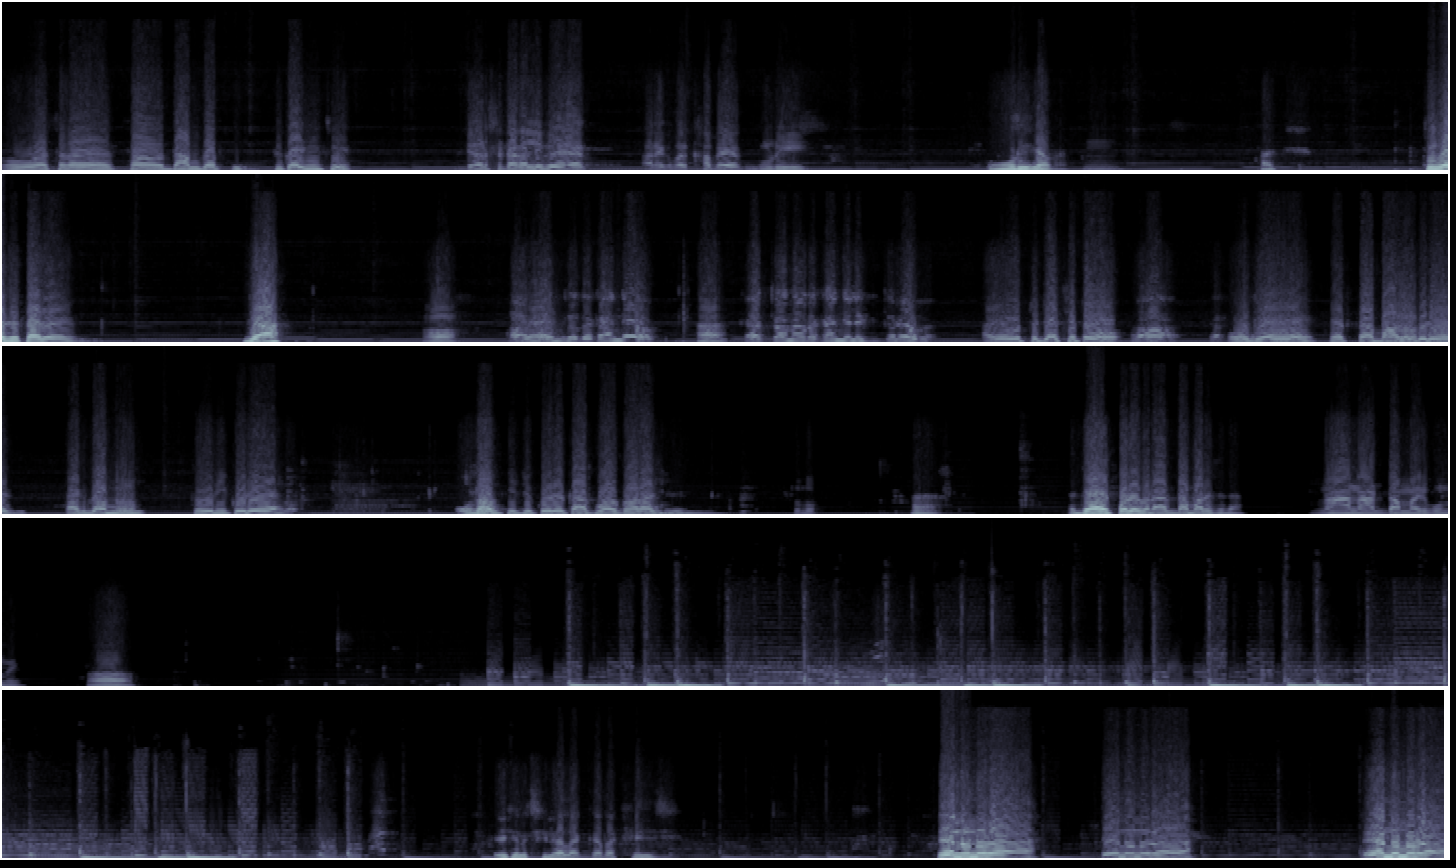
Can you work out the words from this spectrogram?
ও আসলে সব দাম দর চুকাই দিয়েছিস দেড়শো টাকা নিবে এক আর একবার খাবে এক মুড়ি। মুড়ি যাবে হুম। আচ্ছা। ঠিক আছে তাহলে যা। হ্যাঁ। দেন। দেখান দিও হ্যাঁ? খেতটা না দেখান দিলে কি করে হবে? আরে ও তো যাচ্ছে তো। হ্যাঁ ও যে ক্ষেতটা ভালো করে একদম তৈরি করে সব কিছু করে তারপর ঘর আসবে চলো। হ্যাঁ। যাই পরে ওখানে আড্ডা মারিস না। না না আড্ডা মারিব না। ও এইখানে ছিলা লাগাটা খেয়েছি এ নুনুরা এ নুনুরা এ নুনুরা।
